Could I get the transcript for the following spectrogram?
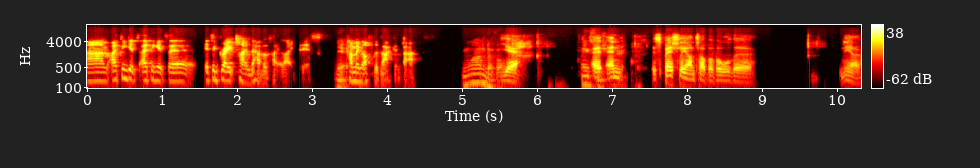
Um, i think it's i think it's a it's a great time to have a play like this yeah. coming off the back of that. Wonderful. Yeah and, and especially on top of all the you know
